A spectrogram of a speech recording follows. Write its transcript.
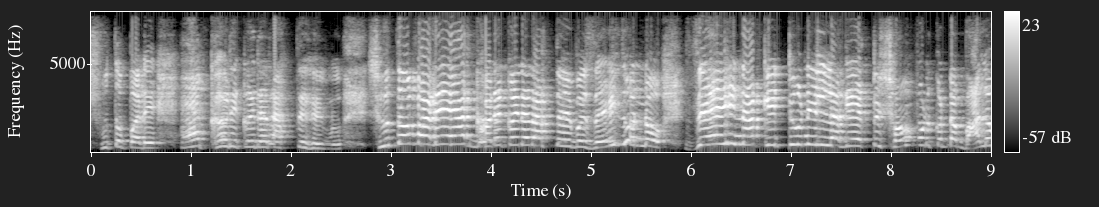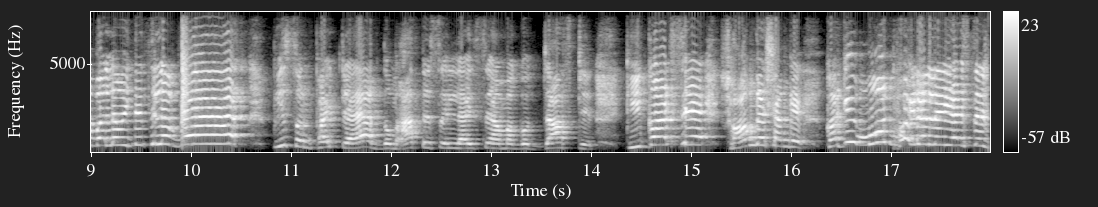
সুতো পারে এক ঘরে কইরা রাখতে হইব। সুতো পারে এক ঘরে কইরা রাখতে হইব। যেই জন্য, যেই নাকি টুনির লাগে একটু সম্পর্কটা ভালো ভালো হইতেছিল, ব্যাস! পিছন ফাইটটা একদম হাতে চলে আইছে আমাগো জাস্টের কি করছে? সঙ্গে সঙ্গে কয় কি মুদ ভইরা লই আইছে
